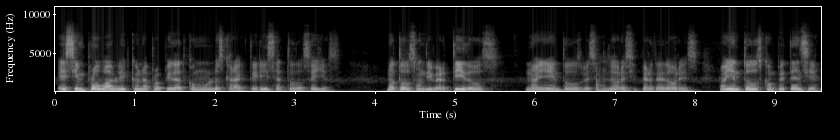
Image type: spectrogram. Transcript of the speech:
es improbable que una propiedad común los caracterice a todos ellos. No todos son divertidos, no hay en todos vencedores y perdedores, no hay en todos competencia.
